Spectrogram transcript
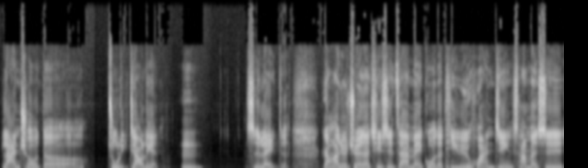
篮球的助理教练，嗯。之类的，然后他就觉得，其实在美国的体育环境，他们是。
